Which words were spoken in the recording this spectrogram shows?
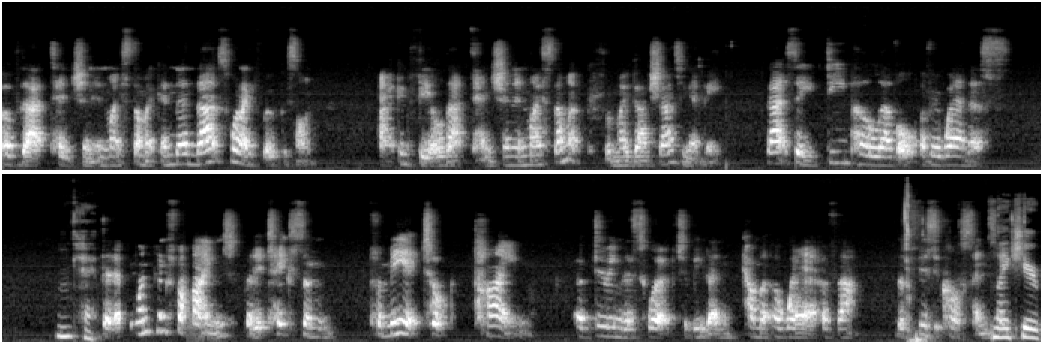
of that tension in my stomach, and then that's what I focus on. I can feel that tension in my stomach from my dad shouting at me. That's a deeper level of awareness okay. that everyone can find, but it takes some, for me, it took time of doing this work to be then become aware of that the physical sensations. Like you're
